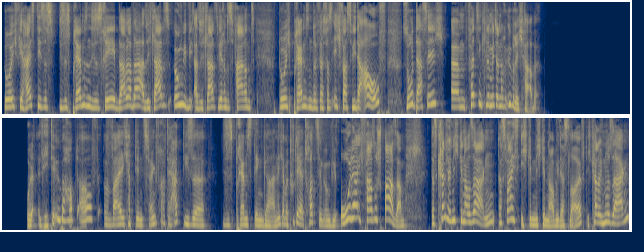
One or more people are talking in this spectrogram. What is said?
durch, wie heißt dieses, dieses Bremsen, dieses Reh, bla bla bla. Also ich lade es irgendwie, also ich lade es während des Fahrens durch Bremsen, durch was weiß ich was wieder auf, so dass ich ähm, 14 Kilometer noch übrig habe. Oder lädt der überhaupt auf? Weil ich habe den Sven gefragt, er hat diese, dieses Bremsding gar nicht, aber tut er ja trotzdem irgendwie. Oder ich fahre so sparsam. Das kann ich euch nicht genau sagen. Das weiß ich nicht genau, wie das läuft. Ich kann euch nur sagen,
